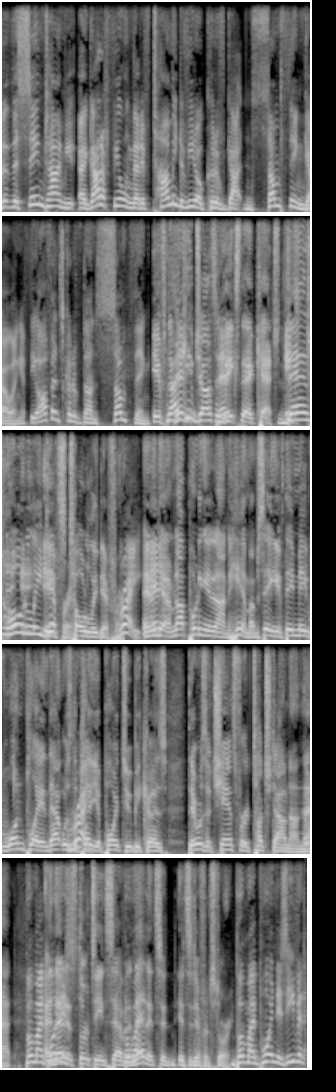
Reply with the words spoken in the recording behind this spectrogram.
But at the same time, you, I got a feeling that if Tommy DeVito could have gotten something going, if the offense could have done something, If Nykeem Johnson makes that catch, it's then totally different. It's totally different, Right. And, And- again, I'm not putting it on him. I'm saying if they made one play and that was the play you point to because there was a chance for a touchdown on that. but my and point then is- it's 13-7, and my- then it's a it's a different story. But my point is, even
